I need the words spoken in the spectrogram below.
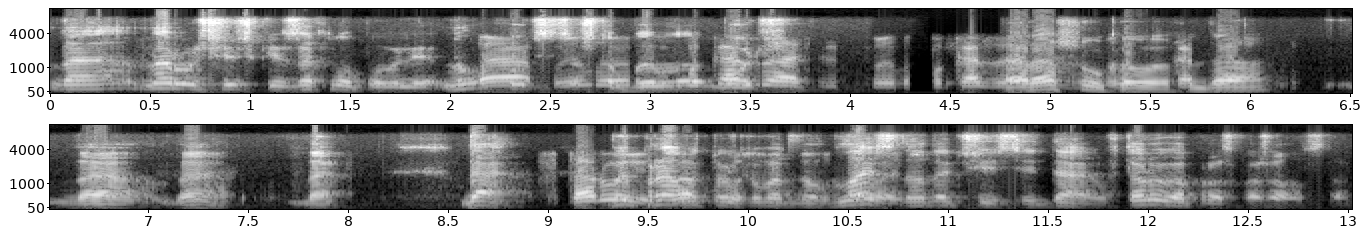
Да, на ручечке захлопывали. Ну, да, хочется, было, чтобы было больше. Было Рашуковых, да. Да, да, да. Да, Второй Вы правы вопрос, только в одном. Власть надо чистить. Да, второй вопрос, пожалуйста.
